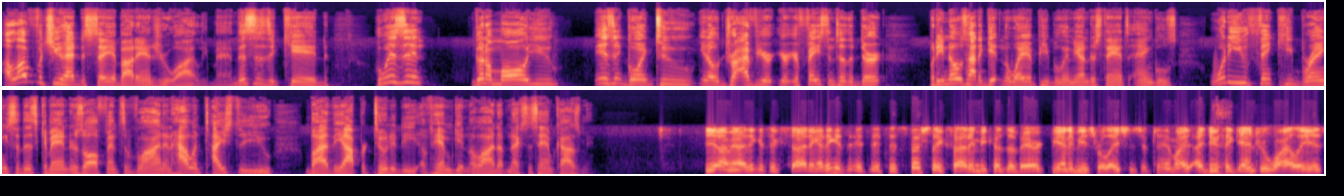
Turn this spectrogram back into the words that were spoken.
I love what you had to say about Andrew Wylie. man. This is a kid who isn't gonna maul you, isn't going to, you know, drive your, your, your face into the dirt, but he knows how to get in the way of people and he understands angles. What do you think he brings to this commander's offensive line, and how enticed are you by the opportunity of him getting lined up next to Sam Cosmi? Yeah, I mean, I think it's exciting. I think it's it's, it's especially exciting because of Eric Bieniemy's relationship to him. I, I do yeah. think Andrew Wylie is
